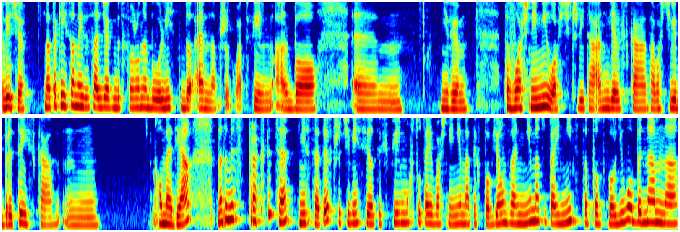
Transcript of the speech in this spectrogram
wiecie, na takiej samej zasadzie, jakby tworzone były listy do M, na przykład film, albo nie wiem, to właśnie miłość, czyli ta angielska, ta właściwie brytyjska. Um, komedia. Natomiast w praktyce, niestety, w przeciwieństwie do tych filmów, tutaj właśnie nie ma tych powiązań, nie ma tutaj nic, co pozwoliłoby nam na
